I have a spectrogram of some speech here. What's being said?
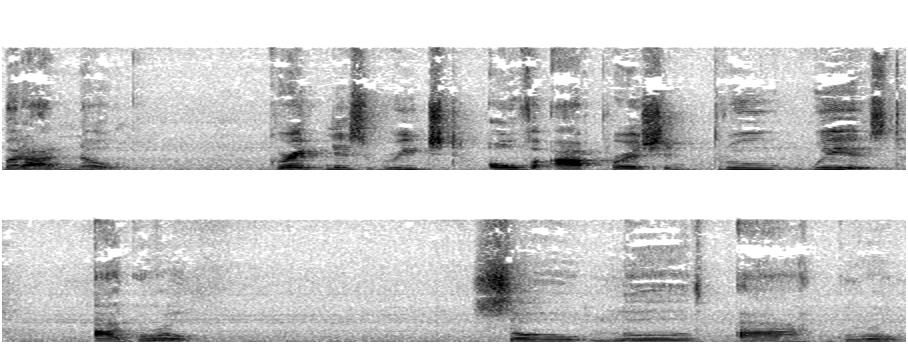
but I know greatness reached over oppression through wisdom. I grow. Sow love I grow.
